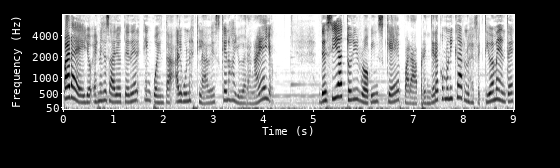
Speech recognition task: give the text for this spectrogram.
Para ello es necesario tener en cuenta algunas claves que nos ayudarán a ello. Decía Tony Robbins que para aprender a comunicarnos efectivamente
